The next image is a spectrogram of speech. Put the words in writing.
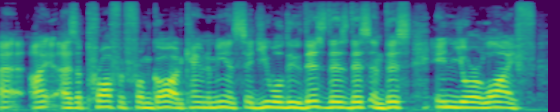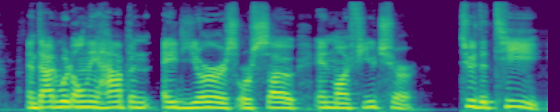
uh, I, as a prophet from God, came to me and said, You will do this, this, this, and this in your life. And that would only happen eight years or so in my future to the T.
